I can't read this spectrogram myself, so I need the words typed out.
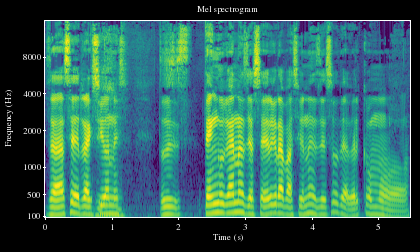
O sea, hace reacciones. Entonces, tengo ganas de hacer grabaciones de eso, de a ver cómo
